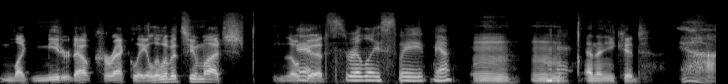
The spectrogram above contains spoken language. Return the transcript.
like metered out correctly. A little bit too much, no good. It's really sweet. Yeah. Mm, mm. And then you could, yeah.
